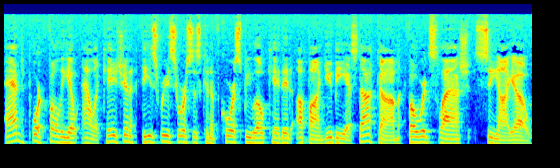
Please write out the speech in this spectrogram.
and portfolio allocation. These resources can, of course, be located up on ubs.com forward slash CIO.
